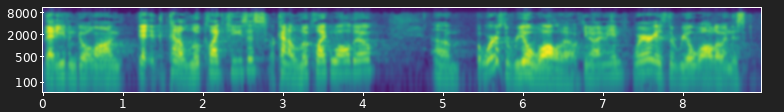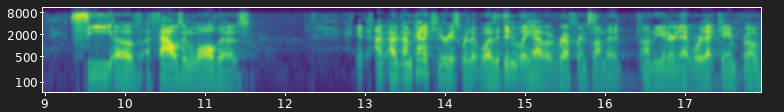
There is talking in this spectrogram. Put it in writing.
that even go along that kind of look like Jesus or kind of look like Waldo. Um, but where's the real Waldo? You know what I mean? Where is the real Waldo in this sea of a thousand Waldos? And I, am kind of curious where that was. It didn't really have a reference on the on the internet where that came from.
